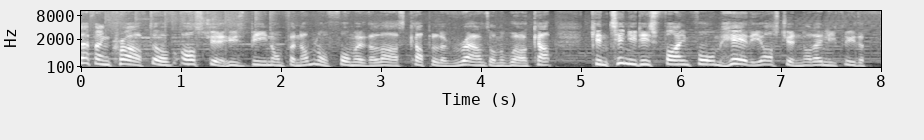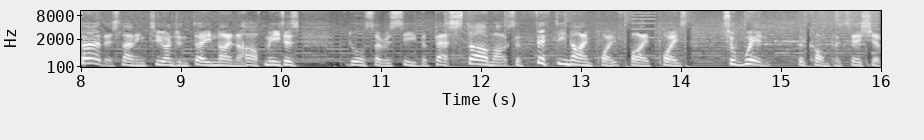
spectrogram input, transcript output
Stefan Kraft of Austria, who's been on phenomenal form over the last couple of rounds on the World Cup, continued his fine form here. The Austrian not only flew the furthest, landing 239.5 metres, but also received the best star marks of 59.5 points to win the competition.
